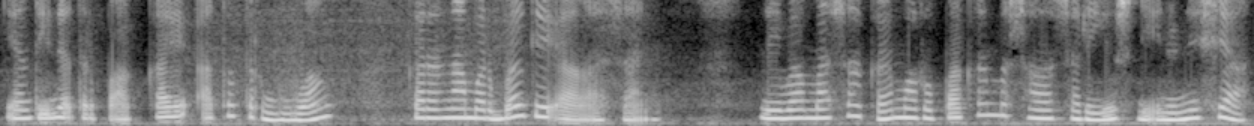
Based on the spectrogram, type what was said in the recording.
yang tidak terpakai atau terbuang karena berbagai alasan Limbah masakan merupakan masalah serius di Indonesia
